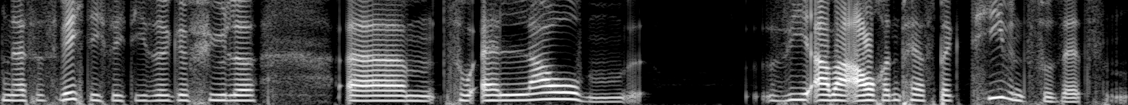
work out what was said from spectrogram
Und es ist wichtig, sich diese Gefühle ähm, zu erlauben, sie aber auch in Perspektiven zu setzen.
